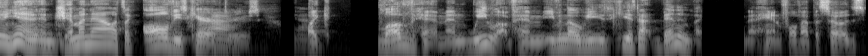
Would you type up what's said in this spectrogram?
yeah and jemma now it's like all these characters Yeah. like love him and we love him even though he's he has not been in like a handful of episodes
